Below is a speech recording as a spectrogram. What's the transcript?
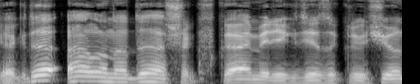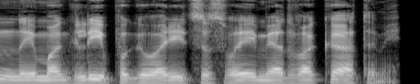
Когда Алан Адашек в камере, где заключенные могли поговорить со своими адвокатами,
